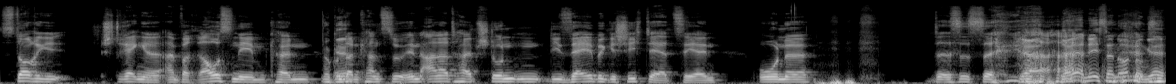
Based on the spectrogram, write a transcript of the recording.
Story-Stränge einfach rausnehmen können Okay. und dann kannst du in anderthalb Stunden dieselbe Geschichte erzählen, ohne das ist äh, ja, ja, ja, nee, ist in Ordnung, ja.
